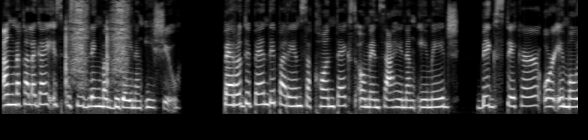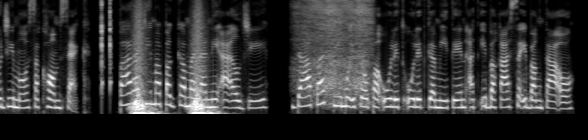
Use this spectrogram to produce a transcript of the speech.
Ang nakalagay is posibleng magbigay ng issue. Pero depende pa rin sa context o mensahe ng image, big sticker, or emoji mo sa ComSec. Para di mapagkamalan ni ALG, dapat di mo ito paulit-ulit gamitin at ibaka sa ibang tao.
